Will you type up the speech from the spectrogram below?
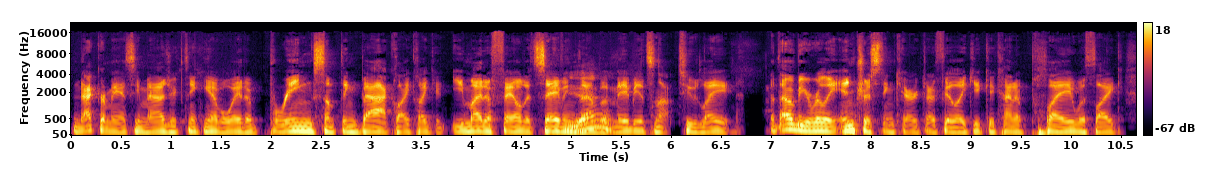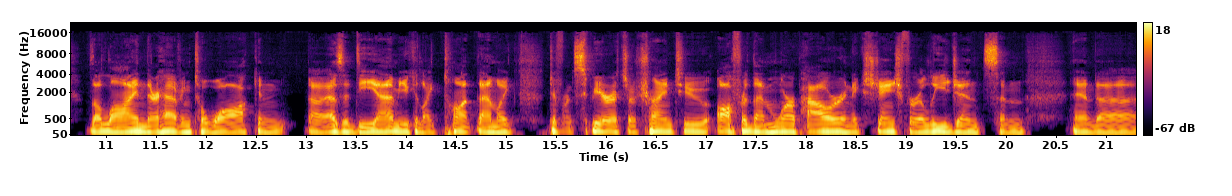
necromancy magic, thinking of a way to bring something back. Like like you might have failed at saving them, but maybe it's not too late. But that would be a really interesting character. I feel like you could kind of play with like the line they're having to walk and uh, as a DM, you could like taunt them like different spirits are trying to offer them more power in exchange for allegiance and and uh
